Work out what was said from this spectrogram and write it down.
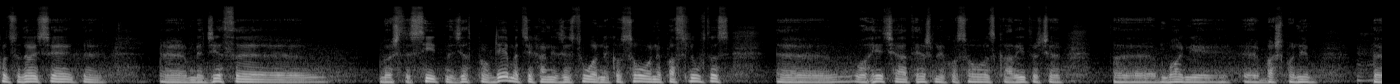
konsideroj se me gjithë vështirësitë, me gjithë problemet që kanë ekzistuar në Kosovën e pasluftës, udhëheqja e atëhershme e Kosovës ka arritur që të mbajë një bashkëpunim të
